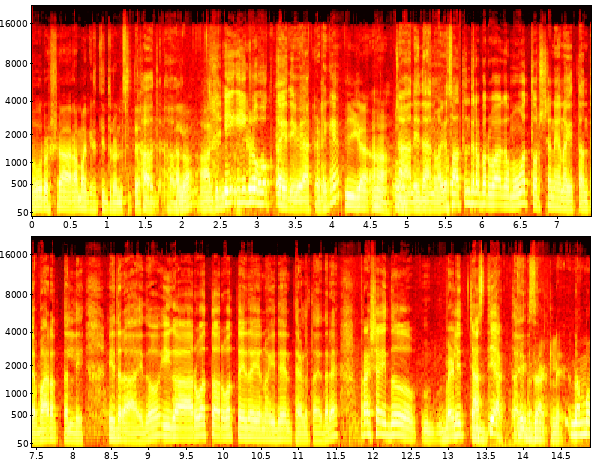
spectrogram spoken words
ನೂರು ವರ್ಷ ಆರಾಮಾಗಿರ್ತಿದ್ರು ಅನ್ಸುತ್ತೆ. ಹೌದು, ಅಲ್ವಾ? ಈಗಲೂ ಹೋಗ್ತಾ ಇದ್ದೀವಿ ಆ ಕಡೆಗೆ? ಈಗ ಹಾ. ನಿಧಾನವಾಗಿ. ಸ್ವಾತಂತ್ರ್ಯ ಬರುವಾಗ ಮೂವತ್ತು ವರ್ಷನೇನೋ ಇತ್ತಂತೆ ಭಾರತದಲ್ಲಿ ಇದರ ಇದು. ಈಗ ಅರವತ್ತು ಅರವತ್ತೈದು ಏನೋ ಇದೆ ಅಂತ ಹೇಳ್ತಾ ಇದ್ದಾರೆ. ಪ್ರಾಯಶಃ ಇದು ಬೆಳಿ ಜಾಸ್ತಿ ಆಗ್ತಾ ಇದೆ. ಎಕ್ಸಾಕ್ಟ್ಲಿ ನಮ್ಮ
